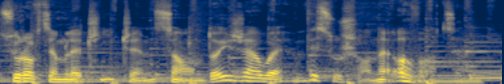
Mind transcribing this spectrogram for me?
Surowcem leczniczym są dojrzałe, wysuszone owoce.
